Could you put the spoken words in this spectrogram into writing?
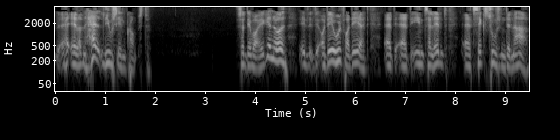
øh, eller en halv livsindkomst. Så det var ikke noget, og det er ud fra det, at, at, at en talent er 6.000 denar,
